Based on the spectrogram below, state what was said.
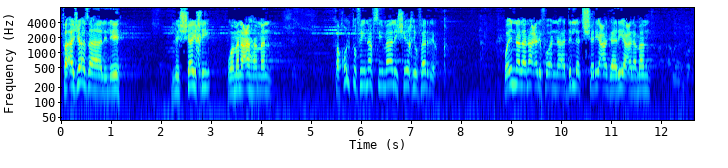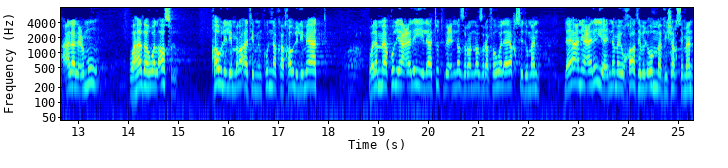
فأجازها للإيه؟ للشيخ ومنعها من؟ فقلت في نفسي ما للشيخ يفرق. وإن لا نعرف أن أدلة الشريعة جارية على من؟ على العموم. وهذا هو الأصل. قول لامرأة من كنا كقول لمئة ولما يقول يا علي لا تتبع النظر النظر فهو لا يقصد من؟ لا يعني علي إنما يخاطب الأمة في شخص من؟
